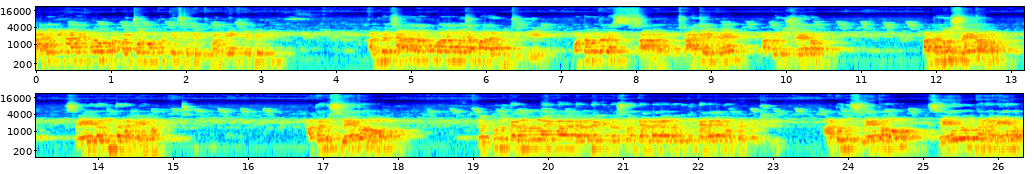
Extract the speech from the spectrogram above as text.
కాళోజీ నారాయణరావు ప్రపంచం మొత్తం చేసిన వ్యక్తి. మనమేంటి చెప్పేది? అందుకని చాలా తక్కువ పదాల్లో చెప్పాలనిపించింది. మొట్టమొదట స్టార్ట్ అయితే అతను శ్వేతం. అతను శ్వేతం. శ్వేతంతన వేదం అతను శ్వేతం ఎప్పుడు తెల్లగా తెల్లటి డ్రెస్లో తెల్లగా నవ్వుతూ తెల్లగానే ఉంటాడు అతను శ్వేతం శ్వేతం తన వేదం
